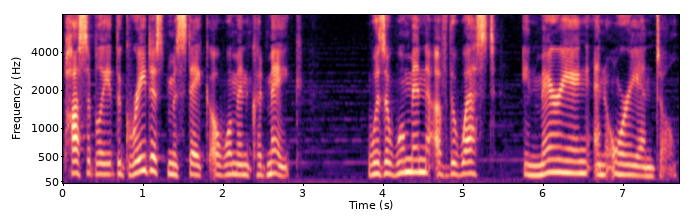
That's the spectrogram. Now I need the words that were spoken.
possibly the greatest mistake a woman could make, was a woman of the West in marrying an Oriental.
